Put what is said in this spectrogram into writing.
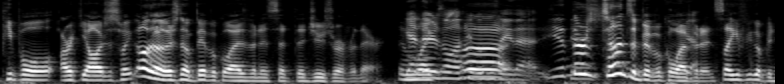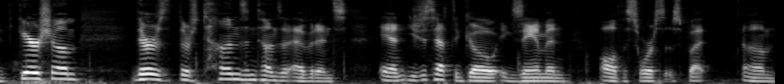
people archaeologists like oh no there's no biblical evidence that the jews were ever there and Yeah, like, there's a lot of people who uh, say that. yeah, Yeah. there's tons of biblical evidence like if you go up to Goshen there's there's tons and tons of evidence and you just have to go examine all the sources but um,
